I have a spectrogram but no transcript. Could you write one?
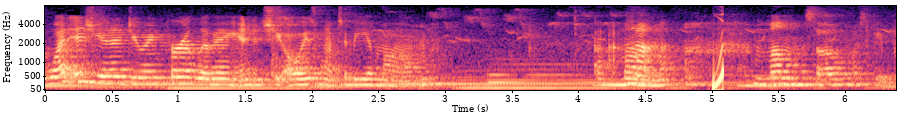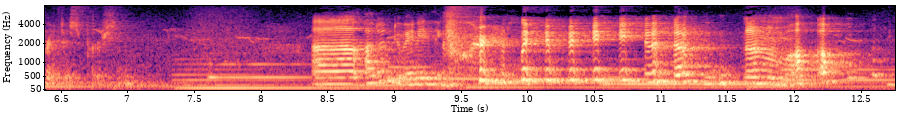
what is Yenna doing for a living, and did she always want to be a mom? A mom. not- mum, so must be a British person. Uh, I don't do anything for a living. I'm I'm a mom.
